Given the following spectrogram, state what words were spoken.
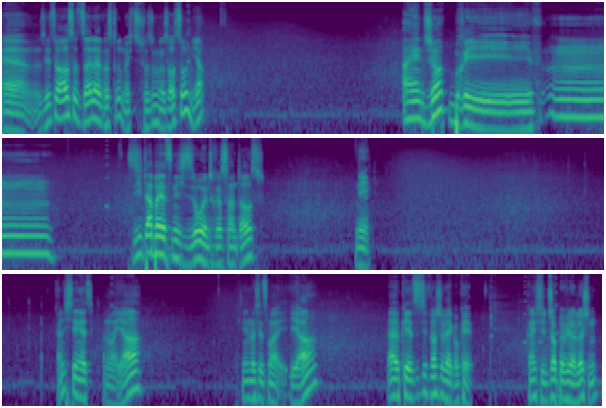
Äh, sieht so aus, als sei da etwas drin. Möchtest du versuchen, das rauszuholen? Ja. Ein Jobbrief. Hm. Sieht aber jetzt nicht so interessant aus. Nee. Kann ich den jetzt... Warte mal, ja. Ich nehme das jetzt mal. Ja. Ja, okay, jetzt ist die Flasche weg. Okay. Kann ich den Job ja wieder löschen.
